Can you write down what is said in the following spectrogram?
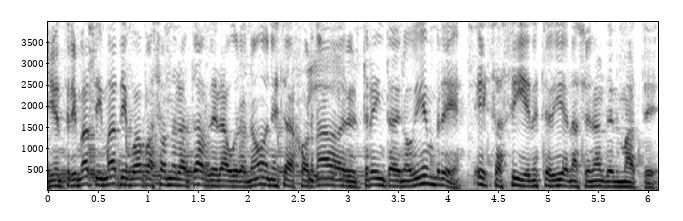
Y entre mate y mate va pasando la tarde, Laura, ¿no? En esta jornada del 30 de noviembre. Es así, en este Día Nacional del Mate.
